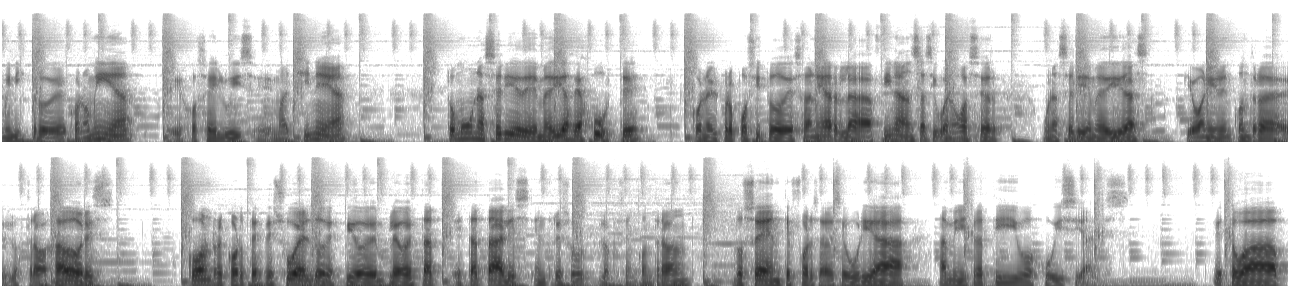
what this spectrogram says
ministro de Economía, eh, José Luis Machinea, tomó una serie de medidas de ajuste con el propósito de sanear las finanzas y bueno, va a ser una serie de medidas que van a ir en contra de los trabajadores con recortes de sueldo, despido de empleados estatales, entre los que se encontraban docentes, fuerzas de seguridad, administrativos, judiciales. Esto va a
